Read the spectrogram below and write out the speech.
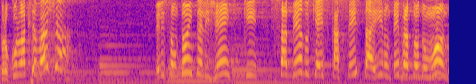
Procura lá que você vai achar. Eles são tão inteligentes que, sabendo que a escassez está aí, não tem para todo mundo,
